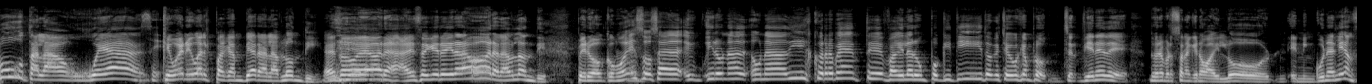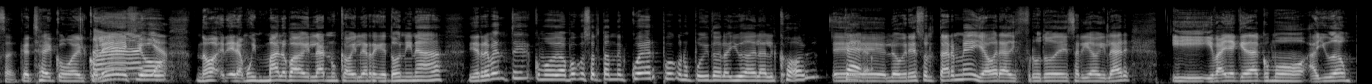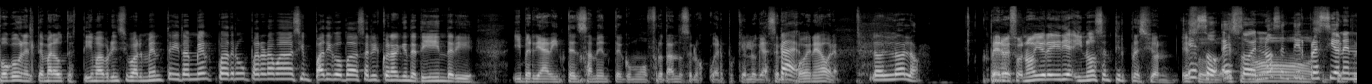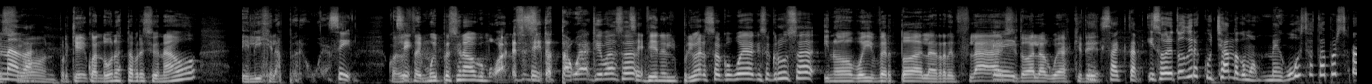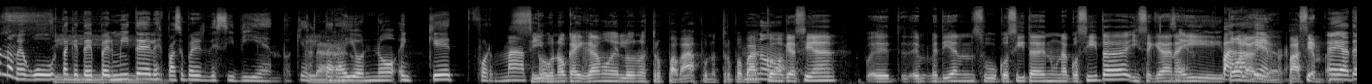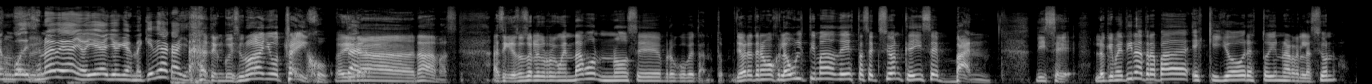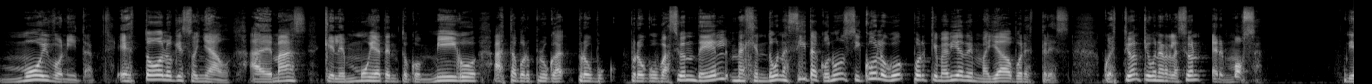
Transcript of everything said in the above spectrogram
Puta la weá. Sí. Qué bueno igual para cambiar a la blondie. A eso voy ahora. A eso quiero ir ahora, a la blondie. Pero como eso, o sea, ir a una, a una disco de repente, bailar un poquitito, ¿cachai? Por ejemplo, viene de, de una persona que no bailó en ninguna alianza, ¿cachai? Como el colegio. ya. no, era muy malo para bailar, nunca bailé reggaetón ni nada. Y de repente, como de a poco soltando el cuerpo, con un poquito de la ayuda del alcohol, eh, Claro. logré soltarme y ahora disfruto de salir a bailar. Y, y vaya que da como ayuda un poco en el tema de la autoestima principalmente y también para tener un panorama simpático para salir con alguien de Tinder y, y perrear intensamente como frotándose los cuerpos, que es lo que hacen los jóvenes ahora. Los Lolo. Pero eso, no, yo le diría, y no sentir presión. Eso, eso, el no sentir presión en nada. Porque cuando uno está presionado, elige las peores weas. Sí. Cuando sí. estás muy presionado, como, "Ah, necesito esta wea, ¿qué pasa? Sí. Viene el primer saco wea que se cruza y no podéis ver todas las red flags Eh, y todas las weas que te. Exactamente. Y sobre todo ir escuchando como, ¿me gusta esta persona o no me gusta? Que te permite el espacio para ir decidiendo estar Claro. ahí o no, en qué formato. Sí, pues no caigamos en lo de nuestros papás, pues nuestros papás No. como que hacían, eh, eh, metían su cosita en una cosita y se quedan Sí, ahí toda la siempre. vida, para siempre. Eh, ya tengo Entonces- 19 años, ya, yo ya me quedé acá ya. Tengo 19 años, tres hijos. Claro. era nada más. Así que eso es lo recomendamos, no se preocupe tanto. Y ahora tenemos la última de esta sección que dice Van. Dice, lo que me tiene atrapada es que yo ahora estoy en una relación muy bonita. Es todo lo que he soñado. Además, que él es muy atento conmigo, hasta por preocupación de él, me agendó una cita con un psicólogo porque me había desmayado por estrés. Cuestión que una relación hermosa.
